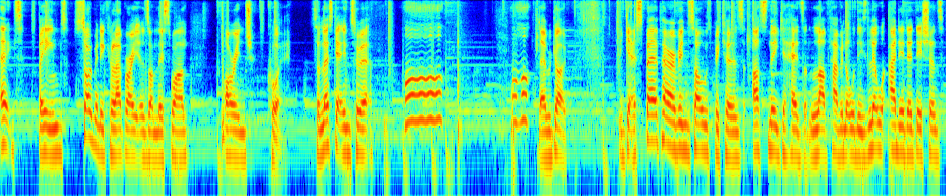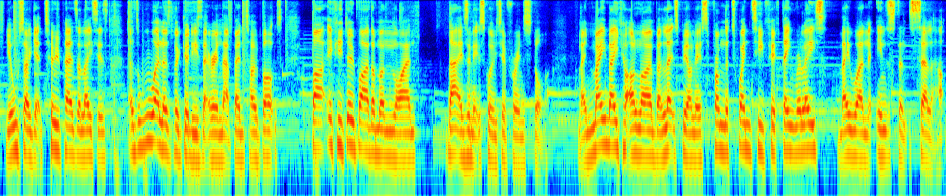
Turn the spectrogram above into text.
X Beams, so many collaborators on this one, Orange Koi. So let's get into it. Oh, oh, there we go. You get a spare pair of insoles because us sneakerheads love having all these little added additions. You also get two pairs of laces as well as the goodies that are in that bento box. But if you do buy them online, that is an exclusive for in-store. They may make it online, but let's be honest, from the 2015 release, they were an instant sellout.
